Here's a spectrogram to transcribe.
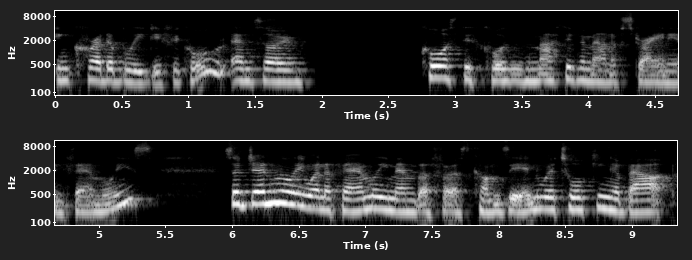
incredibly difficult. And so, of course, this causes a massive amount of strain in families. So, generally, when a family member first comes in, we're talking about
